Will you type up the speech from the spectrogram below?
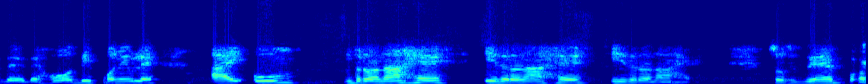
de, de juegos disponibles, hay un dronaje y dronaje y dronaje. So, si tienes, Ok.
